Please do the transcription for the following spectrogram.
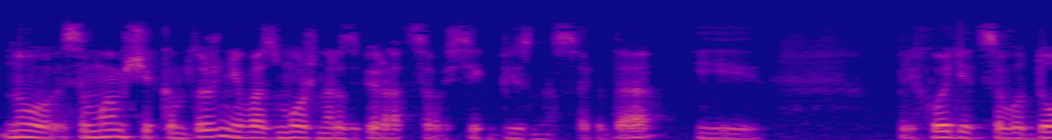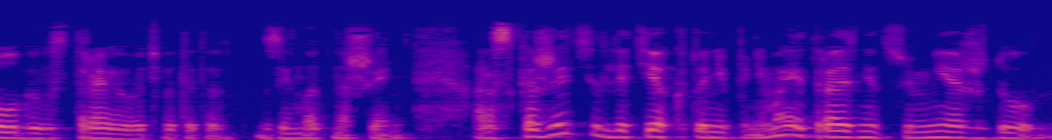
ну, SMM щикам тоже невозможно разбираться во всех бизнесах, да, и приходится вот долго выстраивать вот это взаимоотношение. А расскажите для тех, кто не понимает разницу между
